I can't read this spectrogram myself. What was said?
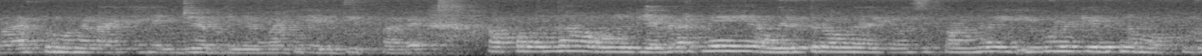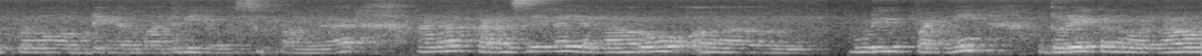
வளர்ப்பு மகனாகிய ஹென்றி அப்படிங்கிற மாதிரி எழுதியிருப்பாரு. அப்போ வந்து அவங்களுக்கு எல்லாருமே அங்கே இருக்கிறவங்க யோசிப்பாங்க இவனுக்கு எதுக்கு நம்ம கொடுக்கணும்? அப்படிங்கிற மாதிரி யோசிப்பாங்க. ஆனால் கடைசியில் எல்லாரும் முடிவு பண்ணி துரைக்கணுவெல்லாம்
